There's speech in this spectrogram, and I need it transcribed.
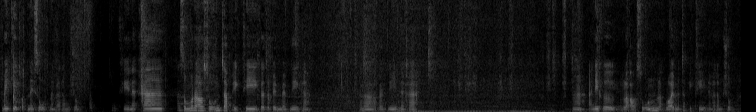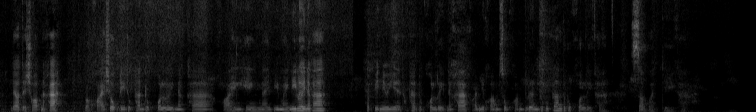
ไม่เกี่ยวกับในสูตรนะคะท่านผู้ชม โอเคนะคะ ถ้าสมมติเราเอาศูนย์จับอีกทีก็จะเป็นแบบนี้ค่ะอ่าแบบนี้นะคะอ่าอันนี้คือเราเอาศูนย์หลักร้อยมาจับอีกทีนะคะท่านผู้ชมแล้วแต่ชอบนะคะ ก็ขอให้โชคดีทุกท่านทุกคนเลยนะคะ ขอให้เฮงๆในปีใหม่นี้เลยนะคะ Happy New Year ทุกท่านทุกคนเลยนะคะ ขอให้มีความสุขความเจริญทุกๆท่านทุกๆคนเลยค่ะ สวัสดีค่ะ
